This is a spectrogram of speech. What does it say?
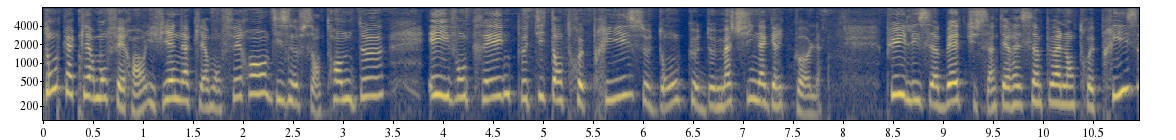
donc à Clermont-Ferrand. Ils viennent à Clermont-Ferrand, 1932, et ils vont créer une petite entreprise donc de machines agricoles. Puis Elisabeth, qui s'intéresse un peu à l'entreprise,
